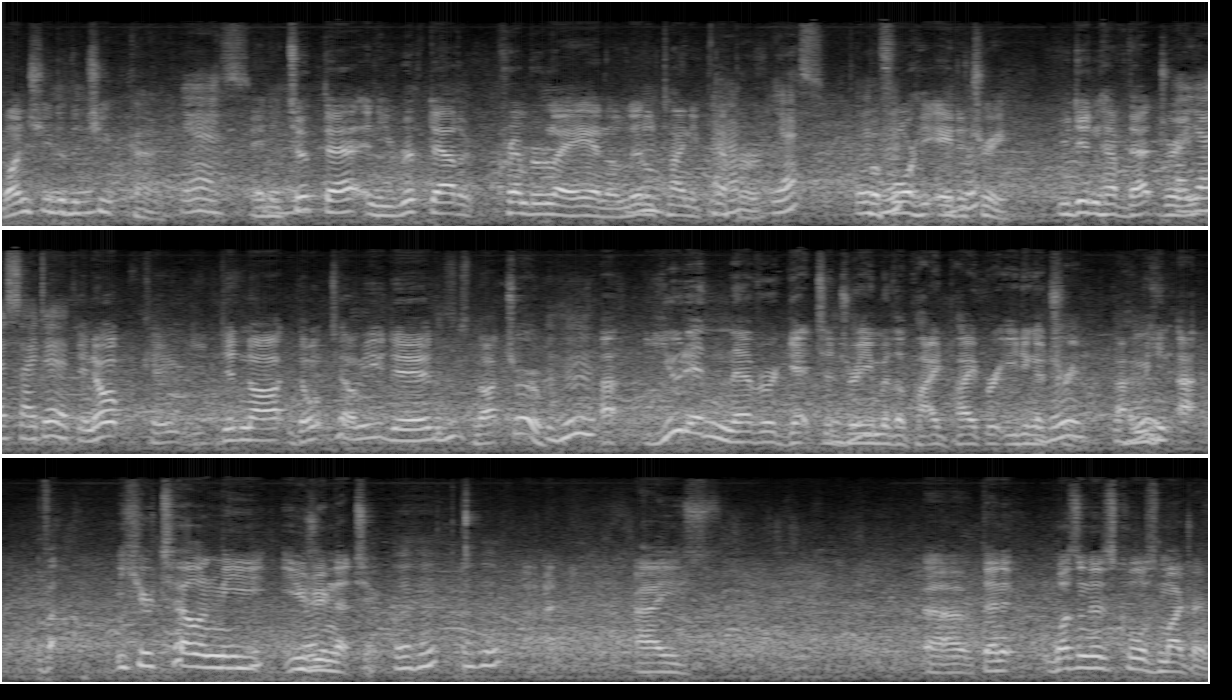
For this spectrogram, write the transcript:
one sheet of the mm-hmm. cheap kind. Yes. And he mm-hmm. took that and he ripped out a creme brulee and a little tiny uh-huh. pepper Uh-huh. Yes. before he ate a tree. You didn't have that Uh, dream. yes, I did. Okay, nope. Okay, you did not. Don't tell me you did. It's not true. Uh, you didn't never get to dream of the Pied Piper eating a tree. I mean, I, I- you're telling me you dreamed that too. Mhm. I. Uh, then it wasn't as cool as my dream.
